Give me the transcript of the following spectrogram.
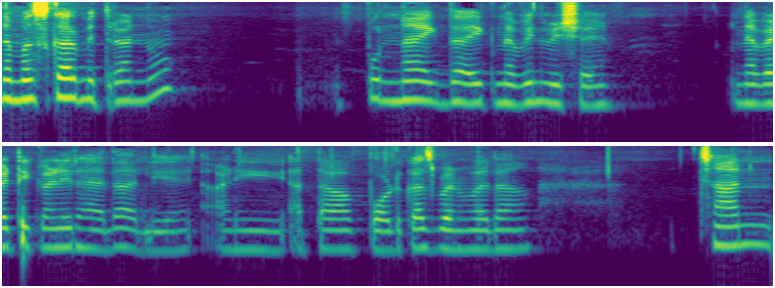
नमस्कार मित्रांनो. पुन्हा एकदा एक नवीन विषय नव्या ठिकाणी राहायला आली आहे आणि आता पॉडकास्ट बनवायला छान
